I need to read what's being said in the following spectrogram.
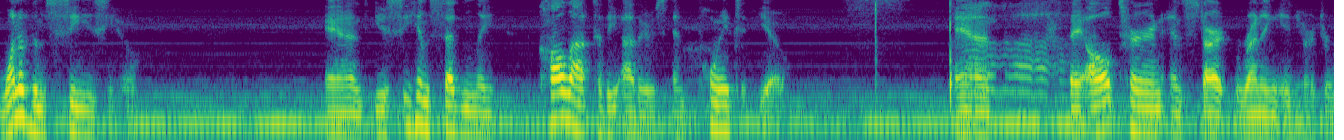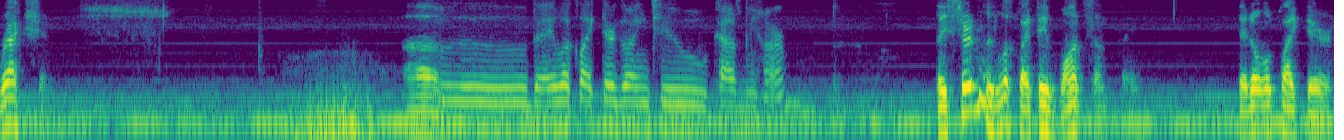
one of them sees you, and you see him suddenly call out to the others and point at you. And Ah. they all turn and start running in your direction. Um, Do they look like they're going to cause me harm? they certainly look like they want something. They don't look like they're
